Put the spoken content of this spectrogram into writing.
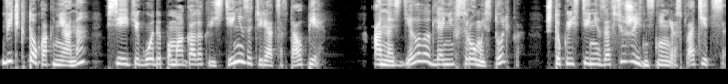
Ведь кто, как не она, все эти годы помогала Кристине затеряться в толпе. Она сделала для них с Ромой столько, что Кристине за всю жизнь с ней не расплатиться.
